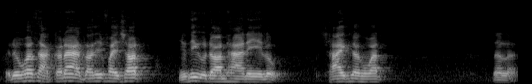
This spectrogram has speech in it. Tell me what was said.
ไปดูพระศักดิ์ก็ได้ตอนที่ไฟช็อตอยู่ที่อุดรธานีลูกใช้เครื่องวัดนั่นแหละ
